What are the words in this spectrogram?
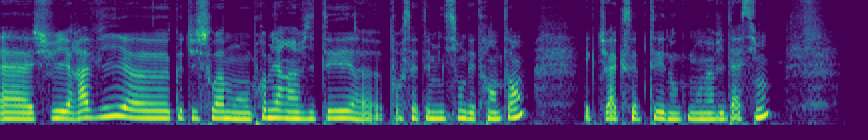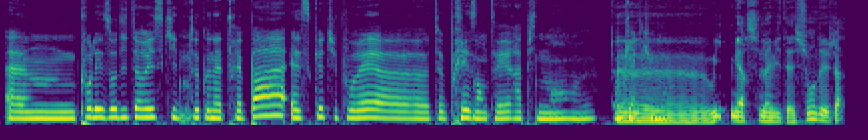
Euh, je suis ravie euh, que tu sois mon premier invité euh, pour cette émission des 30 ans et que tu as accepté donc mon invitation. Pour les auditoristes qui ne te connaîtraient pas, est-ce que tu pourrais te présenter rapidement en quelques mots? oui, merci de l'invitation déjà.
